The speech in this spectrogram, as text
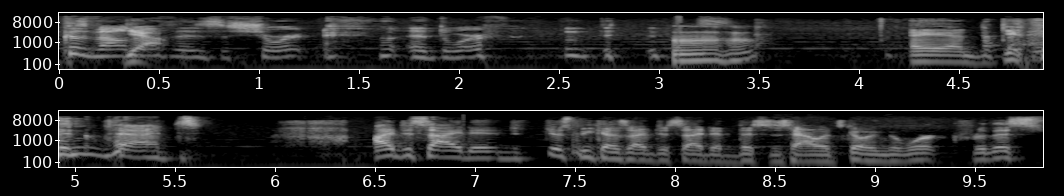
Because Valdeth Yeah. is short, a dwarf. Mm-hmm. And given that I decided, just because I've decided this is how it's going to work for this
